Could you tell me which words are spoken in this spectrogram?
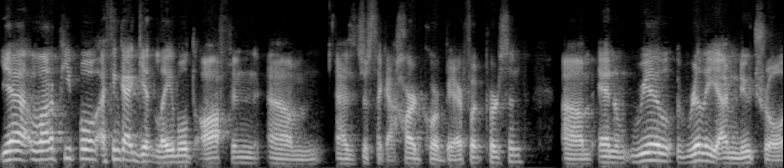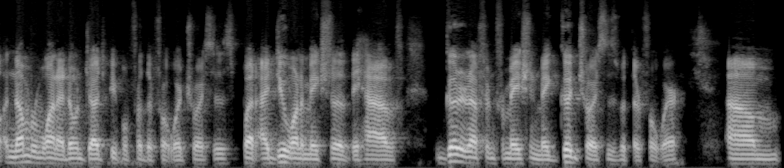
Yeah, a lot of people. I think I get labeled often um, as just like a hardcore barefoot person. Um, and real, really, I'm neutral. Number one, I don't judge people for their footwear choices, but I do want to make sure that they have good enough information, make good choices with their footwear. Um,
